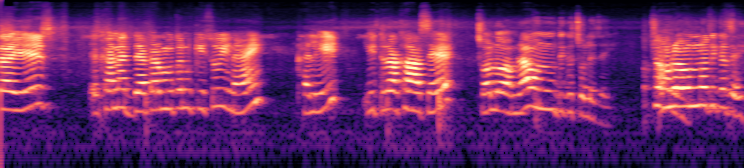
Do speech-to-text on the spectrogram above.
গাইস এখানে দেখার মতন কিছুই নাই, খালি ইট রাখা আছে। চলো আমরা অন্যদিকে চলে যাই। আমরা অন্যদিকে যাই।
